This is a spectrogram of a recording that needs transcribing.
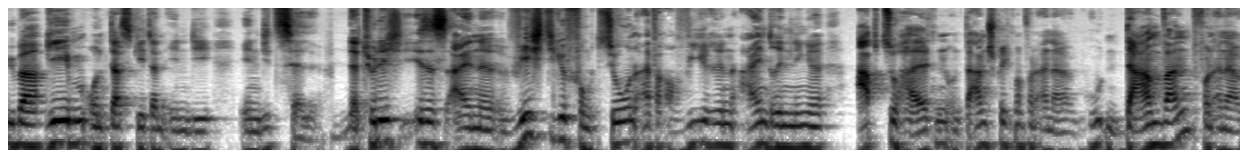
übergeben und das geht dann in die, in die Zelle. Natürlich ist es eine wichtige Funktion, einfach auch Viren, Eindringlinge abzuhalten und dann spricht man von einer guten Darmwand, von einer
